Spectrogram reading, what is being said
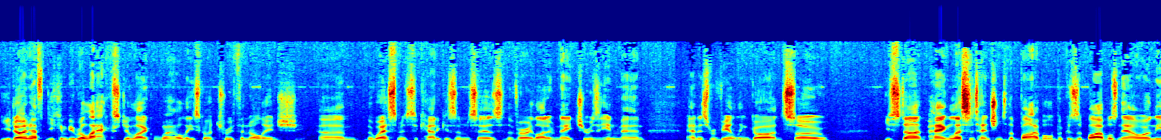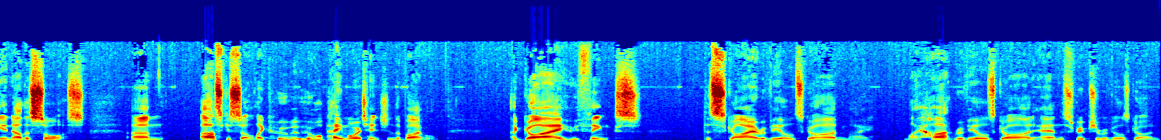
you don't have. You can be relaxed. You're like, well, he's got truth and knowledge. Um, the Westminster Catechism says the very light of nature is in man, and it's revealing God. So you start paying less attention to the Bible because the Bible's now only another source. Um, ask yourself, like, who who will pay more attention to the Bible? A guy who thinks the sky reveals God, my my heart reveals God, and the Scripture reveals God,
